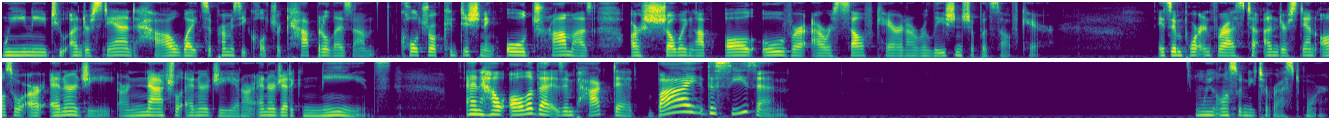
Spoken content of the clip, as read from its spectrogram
We need to understand how white supremacy culture, capitalism, cultural conditioning, old traumas are showing up all over our self care and our relationship with self care. It's important for us to understand also our energy, our natural energy, and our energetic needs, and how all of that is impacted by the season. We also need to rest more.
